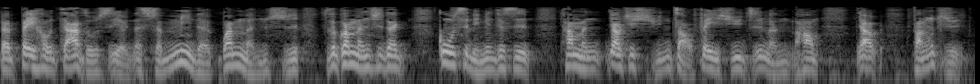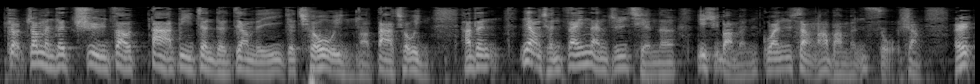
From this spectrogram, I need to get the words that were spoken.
的背后家族是有那神秘的关门师，这个关门师在故事里面就是他们要去寻找废墟之门，然后要防止专专门在制造大地震的这样的一个蚯蚓啊大蚯蚓，它在酿成灾难之前呢，必须把门关上，然后把门锁上。而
